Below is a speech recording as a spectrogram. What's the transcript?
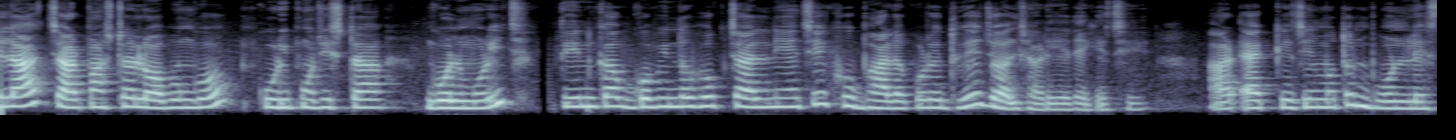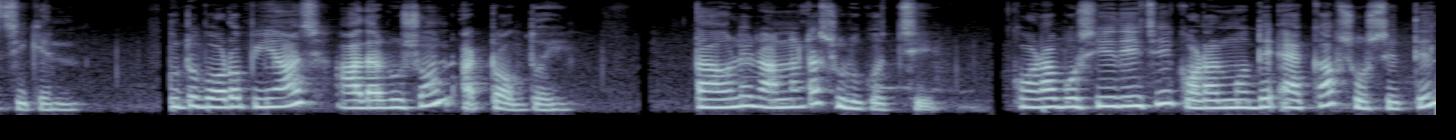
এলাচ, চার পাঁচটা লবঙ্গ, কুড়ি পঁচিশটা গোলমরিচ, তিন কাপ গোবিন্দভোগ চাল নিয়েছি, খুব ভালো করে ধুয়ে জল ঝাড়িয়ে রেখেছি, আর এক কেজির মতন বোনলেস চিকেন দুটো বড় পেঁয়াজ, আদা রসুন আর টক দই। তাহলে রান্নাটা শুরু করছি। কড়া বসিয়ে দিয়েছি, কড়ার মধ্যে এক কাপ সর্ষের তেল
